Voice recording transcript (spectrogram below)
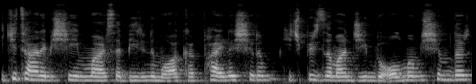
İki tane bir şeyim varsa birini muhakkak paylaşırım. Hiçbir zaman cimri olmamışımdır.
